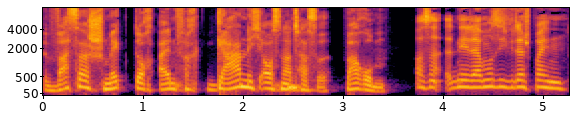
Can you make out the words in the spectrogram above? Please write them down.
Wasser schmeckt doch einfach gar nicht aus einer Tasse. Warum? Außer, nee, da muss ich widersprechen.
